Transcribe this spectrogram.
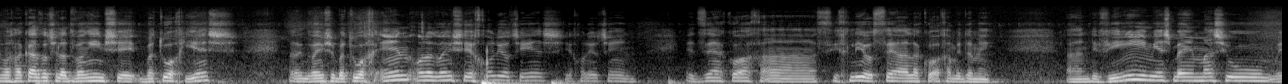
למחלקה הזאת של הדברים שבטוח יש, לדברים שבטוח אין, או לדברים שיכול להיות שיש, יכול להיות שאין. את זה הכוח השכלי עושה על הכוח המדמה. הנביאים יש בהם משהו אה,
